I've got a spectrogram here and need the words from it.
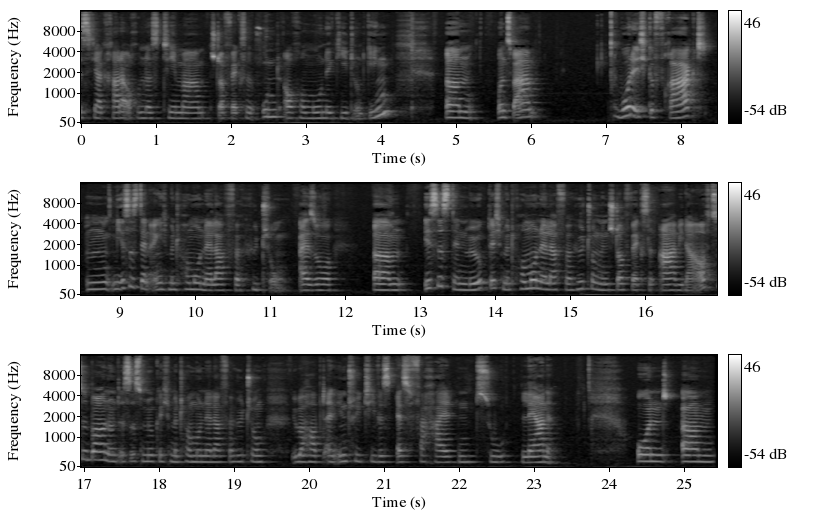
es ja gerade auch um das Thema Stoffwechsel und auch Hormone geht und ging. Ähm, und zwar wurde ich gefragt, hm, wie ist es denn eigentlich mit hormoneller Verhütung? Also ähm, ist es denn möglich, mit hormoneller Verhütung den Stoffwechsel A wieder aufzubauen und ist es möglich, mit hormoneller Verhütung überhaupt ein intuitives Essverhalten zu lernen? Und ähm,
